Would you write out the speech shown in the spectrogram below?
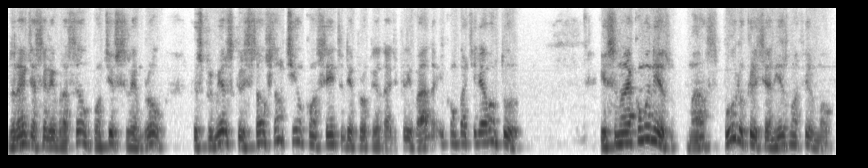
Durante a celebração, o pontífice lembrou que os primeiros cristãos não tinham conceito de propriedade privada e compartilhavam tudo. Isso não é comunismo, mas puro cristianismo, afirmou.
